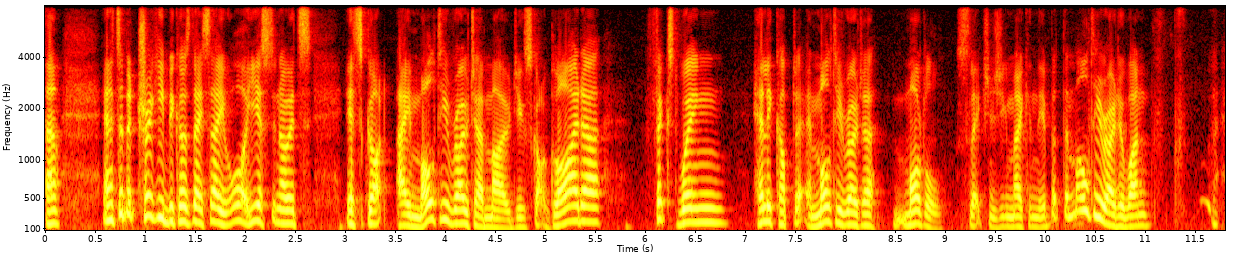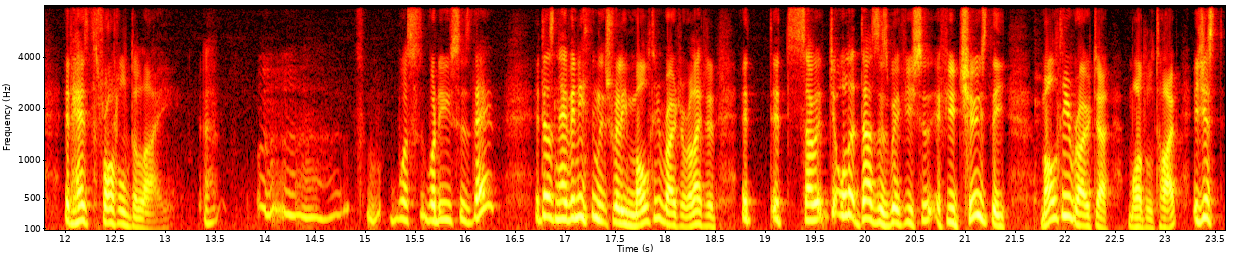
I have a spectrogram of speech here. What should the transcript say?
Um, and it's a bit tricky because they say, oh yes, you know, it's it's got a multi-rotor mode. It's got glider, fixed wing, helicopter, and multi-rotor model selections you can make in there. But the multi-rotor one, it has throttle delay. Uh, uh, what use is that? It doesn't have anything that's really multi-rotor related. It, it, so it, all it does is if you, if you choose the multi-rotor model type, it just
